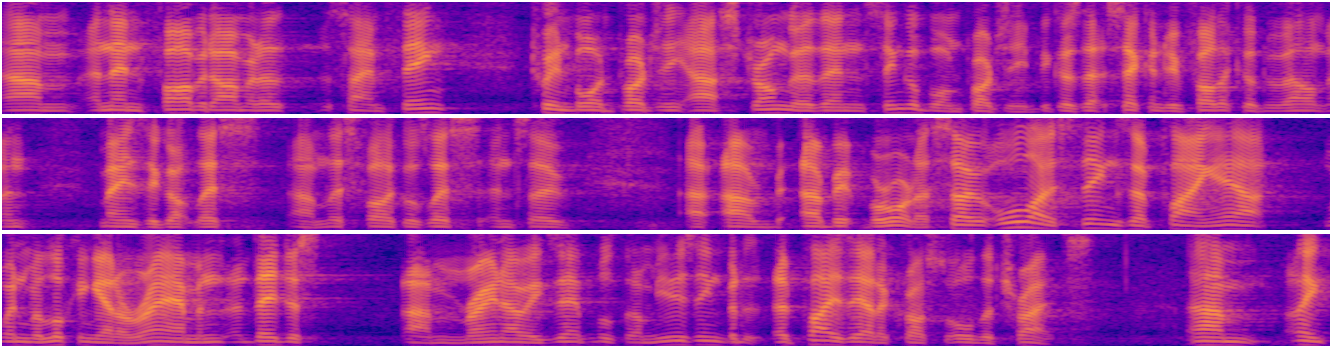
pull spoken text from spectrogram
um, and then fibre diameter, the same thing. Twin-born progeny are stronger than single-born progeny because that secondary follicle development means they've got less, um, less follicles, less, and so are, are, are, a bit broader. So all those things are playing out when we're looking at a ram, and they're just um, merino examples that I'm using, but it, it plays out across all the traits. Um, I think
